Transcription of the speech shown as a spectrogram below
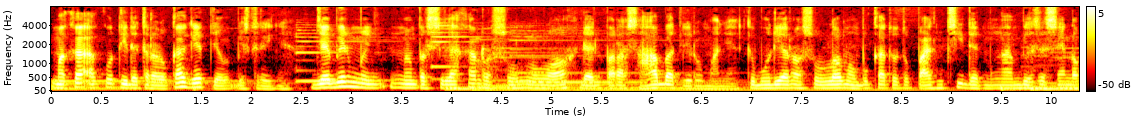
Maka aku tidak terlalu kaget, jawab istrinya. Jabir mempersilahkan Rasulullah dan para sahabat di rumahnya. Kemudian Rasulullah membuka tutup panci dan mengambil sesendok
